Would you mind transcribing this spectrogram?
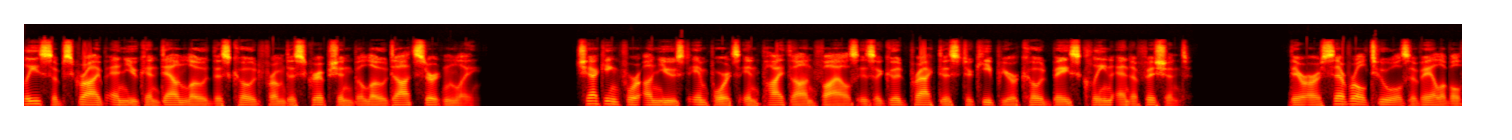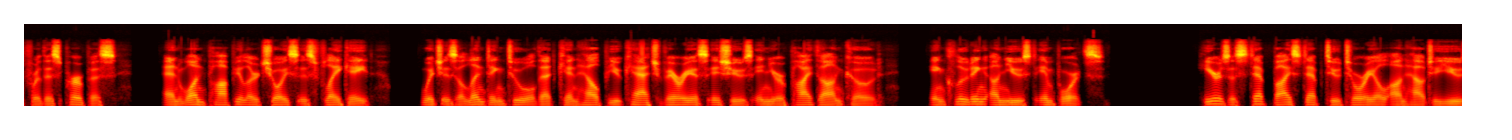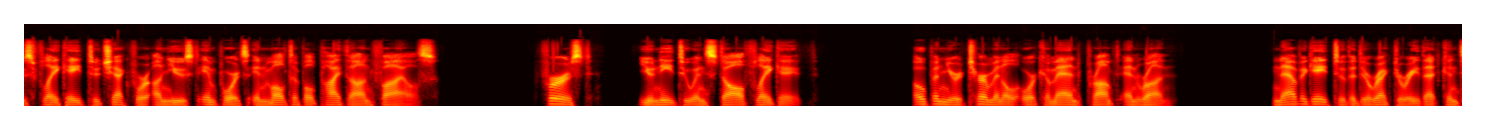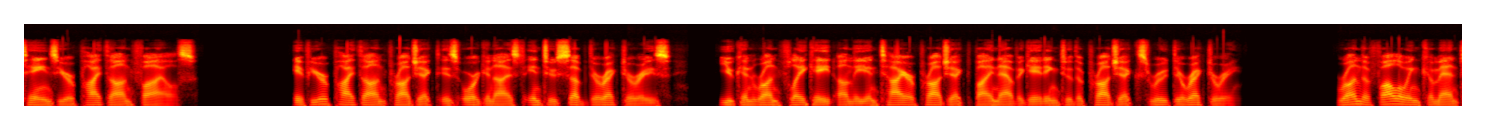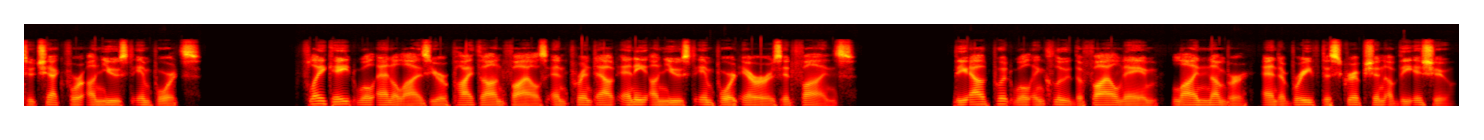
Please subscribe and you can download this code from description below. Certainly. Checking for unused imports in Python files is a good practice to keep your code base clean and efficient. There are several tools available for this purpose, and one popular choice is Flake8, which is a linting tool that can help you catch various issues in your Python code, including unused imports. Here's a step-by-step -step tutorial on how to use Flake8 to check for unused imports in multiple Python files. First, you need to install Flake8. Open your terminal or command prompt and run. Navigate to the directory that contains your Python files. If your Python project is organized into subdirectories, you can run Flake8 on the entire project by navigating to the project's root directory. Run the following command to check for unused imports. Flake8 will analyze your Python files and print out any unused import errors it finds. The output will include the file name, line number, and a brief description of the issue.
